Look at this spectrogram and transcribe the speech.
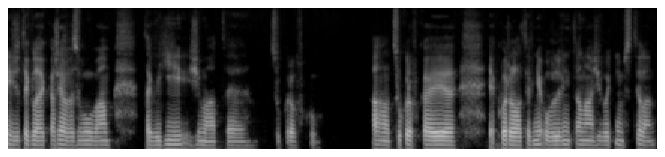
Když jdete k lékaři a vezmou vám, tak vidí, že máte cukrovku. A cukrovka je jako relativně ovlivnitelná životním stylem.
